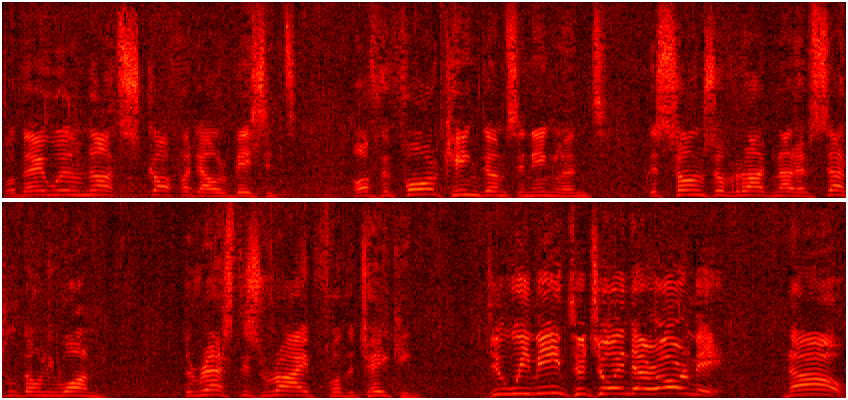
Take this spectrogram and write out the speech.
but they will not scoff at our visit. Of the four kingdoms in England, the sons of Ragnar have settled only one. The rest is ripe for the taking. Do we mean to join their army? No,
